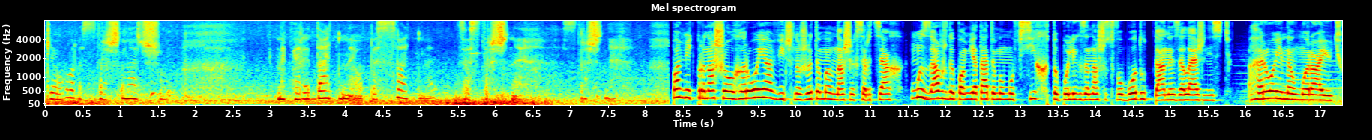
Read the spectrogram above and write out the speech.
Таке горе страшне, що не передать, не описати. Не... Це страшне, страшне. Пам'ять про нашого героя вічно житиме в наших серцях. Ми завжди пам'ятатимемо всіх, хто поліг за нашу свободу та незалежність. Герої не вмирають.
